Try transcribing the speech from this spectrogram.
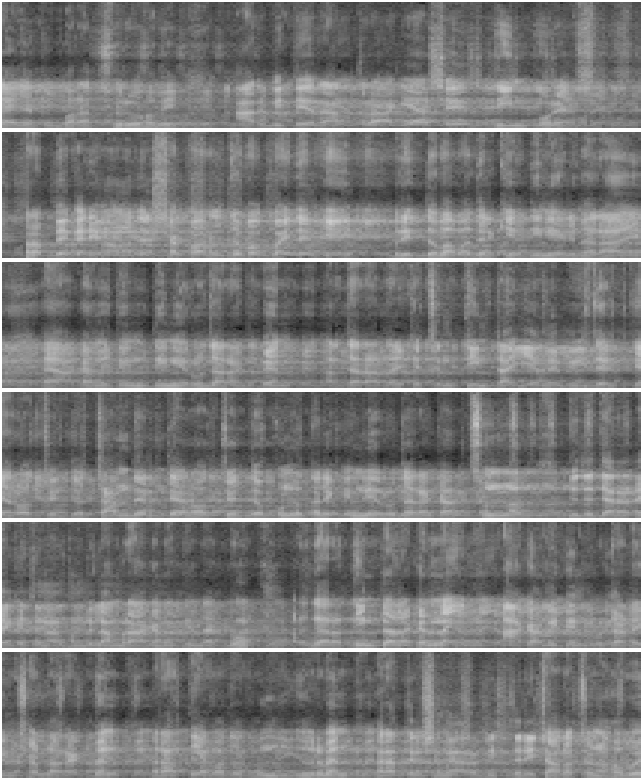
লাইলাতুল বরাত শুরু হবে। আরবিতে রাত্র আগে আসে, দিন পরে আসে। রব্বে করিম আমাদের সকল যুবক ভাইদেরকে, বৃদ্ধ বাবাদেরকে দিনের বেলায় আগামী দিন দিনে রোজা রাখবেন। আর যারা রেখেছেন তিনটা ইএমএ বীজের তেরো, চোদ্দ, চাঁদের তেরো, চোদ্দ, পনেরো তারিখ এমনি রোজা রাখা সুন্নত। যদি যারা রেখেছেন, আলহামদুলিল্লাহ, আমরা আগামী দিন রাখব। আর যারা তিনটা রাখেন নাই, আগামী দিন রোজাটা ইনশাল্লাহ রাখবেন। রাতে আবাদত বন্দি করবেন। রাতের সময় আরও বিস্তারিত আলোচনা হবে।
